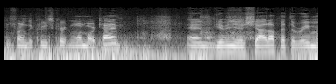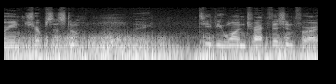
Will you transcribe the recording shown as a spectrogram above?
in front of the cruise curtain one more time and giving you a shout up at the Raymarine Chirp system, the TV1 TracVision for our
